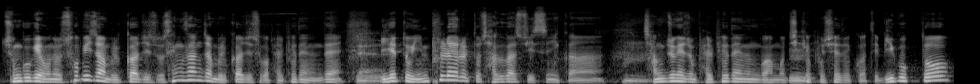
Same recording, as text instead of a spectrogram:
중국의 오늘 소비자 물가 지수, 생산자 물가 지수가 발표되는데 네. 이게 또 인플레를 또 자극할 수 있으니까 음. 장중에 좀 발표되는 거 한번 지켜보셔야 될 것 같아요. 미국도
